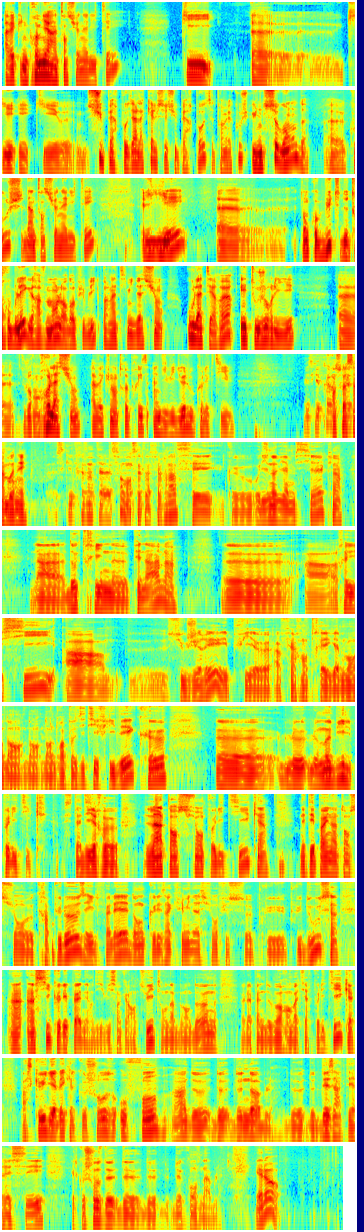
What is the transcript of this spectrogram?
avec une première intentionnalité qui qui est, qui est euh, superposée, à laquelle se superpose cette première couche, une seconde euh, couche d'intentionnalité liée donc au but de troubler gravement l'ordre public par l'intimidation ou la terreur, et toujours liée, toujours en relation avec une entreprise individuelle ou collective. François Saint-Bonnet. Ce qui est très intéressant dans cette affaire-là, c'est qu'au XIXe siècle, la doctrine pénale euh, a réussi à euh, suggérer et puis euh, à faire entrer également dans le droit positif l'idée que euh, le, le, mobile politique, c'est-à-dire euh, l'intention politique, n'était pas une intention euh, crapuleuse et il fallait donc que les incriminations fussent plus, douces, ainsi que les peines. Et en 1848, on abandonne la peine de mort en matière politique parce qu'il y avait quelque chose au fond hein, de, noble, de, de, désintéressé, quelque chose de, de convenable. Et alors,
